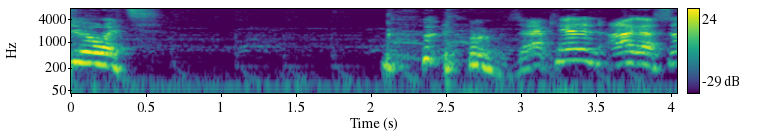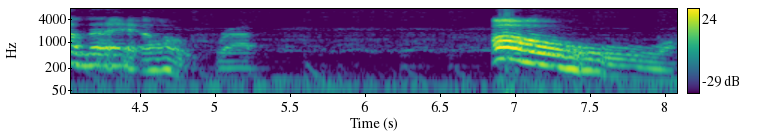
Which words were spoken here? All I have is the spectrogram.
Do it! Zach Cannon, I got something. Oh crap! Oh!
